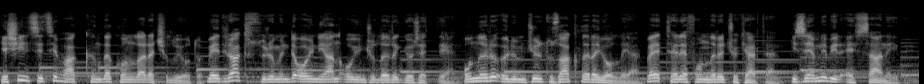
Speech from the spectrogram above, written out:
Yeşil Steve hakkında konular açılıyordu. Bedrock sürümünde oynayan oyuncuları gözetleyen, onları ölümcül tuzaklara yollayan ve telefonları çökerten gizemli bir efsaneydi.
